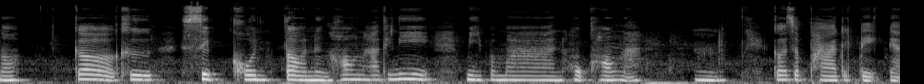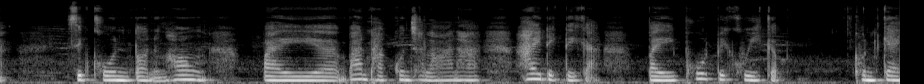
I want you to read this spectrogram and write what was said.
เนาะก็คือสิบคนต่อหนึ่งห้องนะคะ ที่นี่มีประมาณหกห้องนะ อืม ก็จะพาเด็กๆ เนี่ยสิบคนต่อหนึ่งห้อง ไปบ้านพักคนชรานะคะ ให้เด็กๆอะ่ะ ไปพูดไปคุยกับคนแก่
